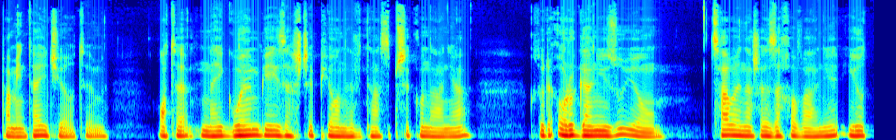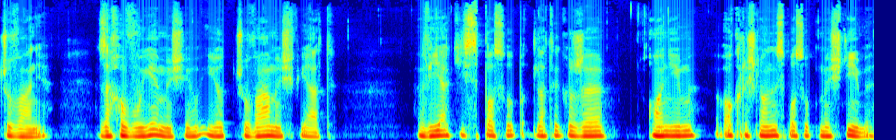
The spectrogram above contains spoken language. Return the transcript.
pamiętajcie o tym, o te najgłębiej zaszczepione w nas przekonania, które organizują całe nasze zachowanie i odczuwanie. Zachowujemy się i odczuwamy świat w jakiś sposób, dlatego że o nim w określony sposób myślimy,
